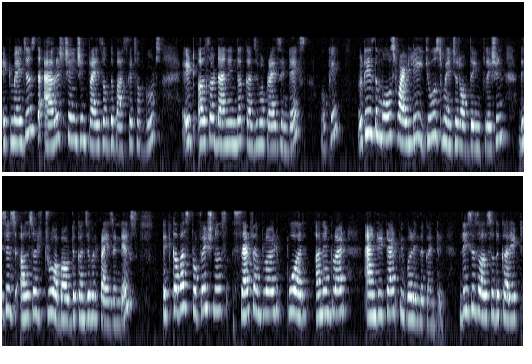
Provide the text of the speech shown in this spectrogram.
it measures the average change in price of the baskets of goods. It also done in the consumer price index. Okay. It is the most widely used measure of the inflation. This is also true about the consumer price index. It covers professionals, self-employed, poor, unemployed and retired people in the country. This is also the correct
